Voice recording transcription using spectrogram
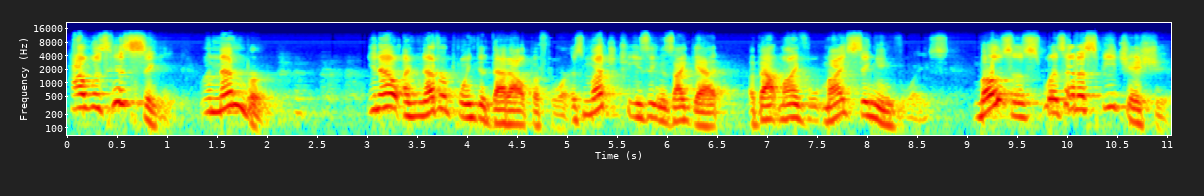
How was his singing? Remember, you know, I've never pointed that out before. As much teasing as I get about my, my singing voice, Moses was at a speech issue.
